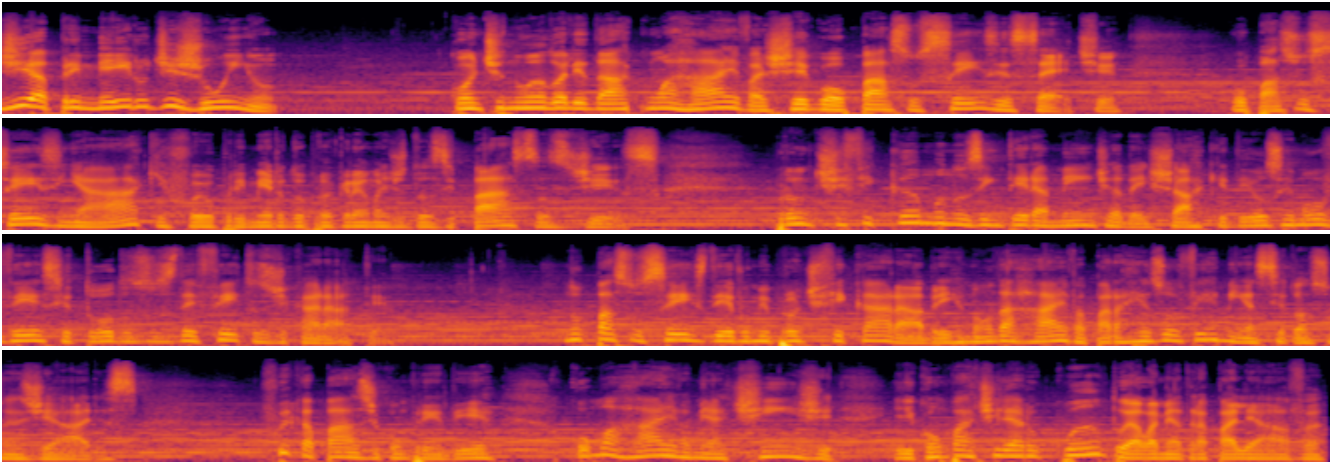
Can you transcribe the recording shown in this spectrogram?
Dia 1 de junho. Continuando a lidar com a raiva, chego ao passo 6 e 7. O passo 6 em AA, que foi o primeiro do programa de 12 passos, diz: Prontificamo-nos inteiramente a deixar que Deus removesse todos os defeitos de caráter. No passo 6, devo me prontificar a abrir mão da raiva para resolver minhas situações diárias. Fui capaz de compreender como a raiva me atinge e compartilhar o quanto ela me atrapalhava.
